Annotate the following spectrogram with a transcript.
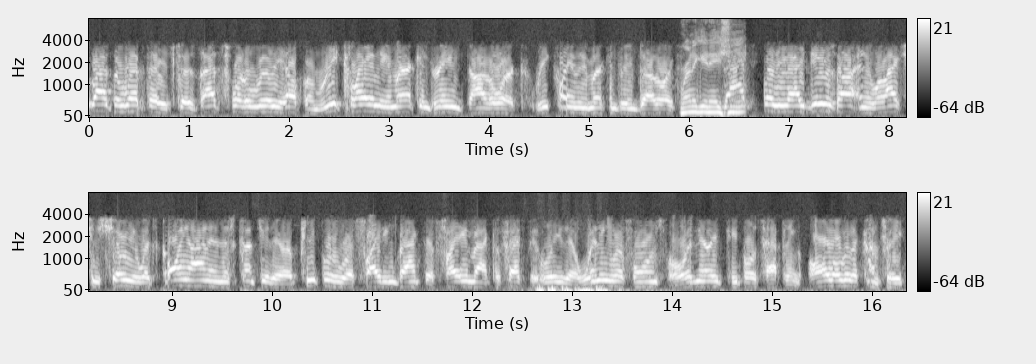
about the webpage, because that's what will really help them. ReclaimTheAmericanDream.org. ReclaimTheAmericanDream.org. Renegade Nation. That's where the ideas are, and it will actually show you what's going on in this country. There are people who are fighting back. They're fighting back effectively. They're winning reforms for ordinary people. It's happening all over the country.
